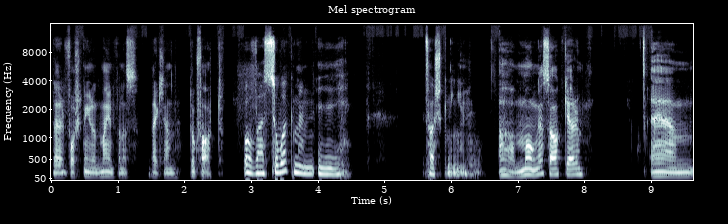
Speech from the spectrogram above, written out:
Där forskning runt mindfulness verkligen tog fart. Och vad såg man i forskningen? Ja, många saker. Ehm,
